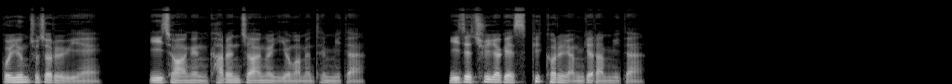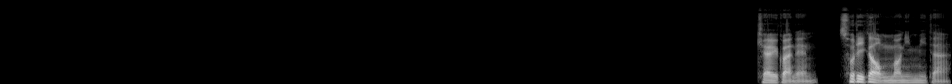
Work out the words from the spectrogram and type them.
볼륨 조절을 위해 이 저항은 가변 저항을 이용하면 됩니다. 이제 출력에 스피커를 연결합니다. 결과는 소리가 엉망입니다.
